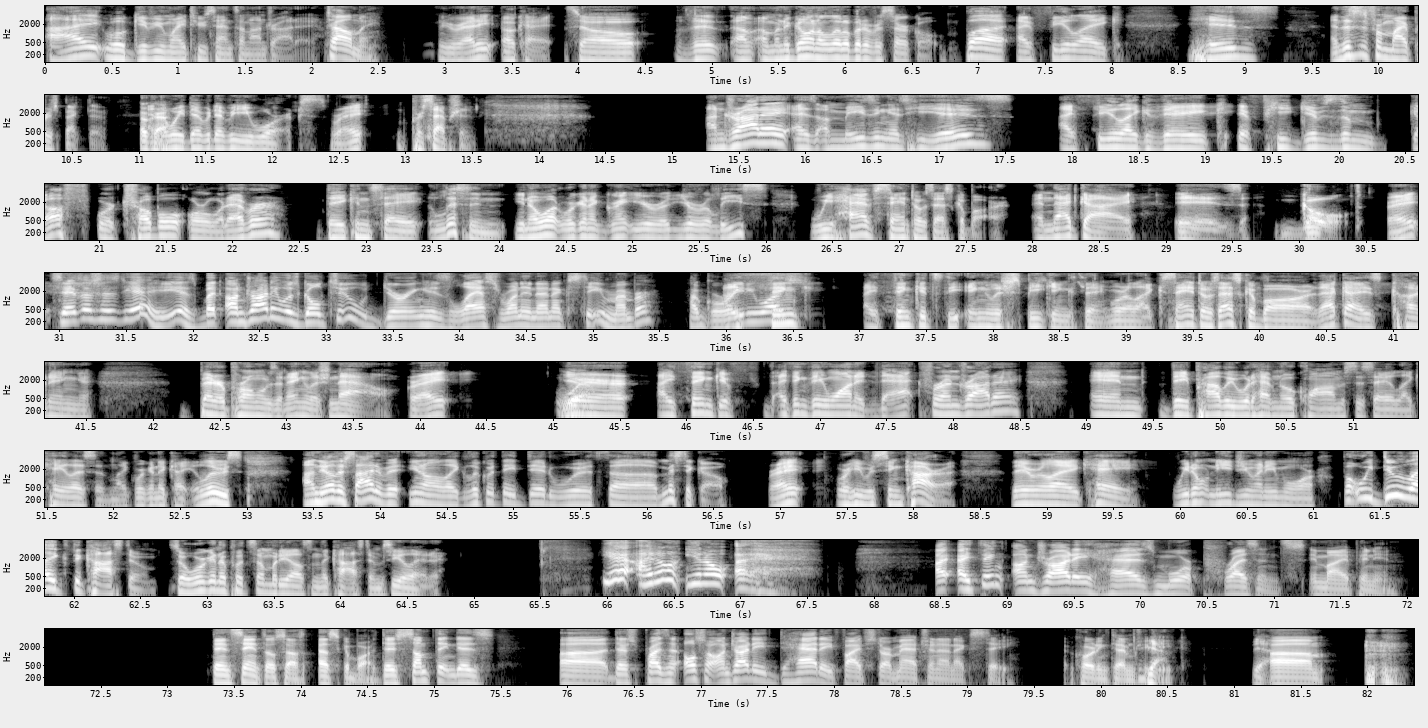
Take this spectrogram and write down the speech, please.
I will give you my two cents on Andrade. Tell me. You ready? Okay. So the I'm, I'm going to go in a little bit of a circle, but I feel like his, and this is from my perspective, Okay. the way WWE works, right? Perception. Andrade, as amazing as he is, I feel like they, if he gives them guff or trouble or whatever, they can say, "Listen, you know what? We're going to grant your your release. We have Santos Escobar, and that guy is gold, right?" Santos says, yeah, he is. But Andrade was gold too during his last run in NXT. Remember how great I he was? think I think it's the English speaking thing where like Santos Escobar, that guy's cutting better promos in English now, right? Yeah. Where I think if I think they wanted that for Andrade and they probably would have no qualms to say like, hey, listen, like we're gonna cut you loose. on the other side of it, you know, like look what they did with uh, Mystico, right? Where he was Sin Cara. They were like, hey, we don't need you anymore, but we do like the costume. So we're going to put somebody else in the costume. See you later. Yeah, I don't, you know, I, I think Andrade has more presence, in my opinion, than Santos Escobar. There's something, there's, uh, there's present. Also, Andrade had a five star match in NXT, according to MG yeah. Geek. Yeah. Um,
